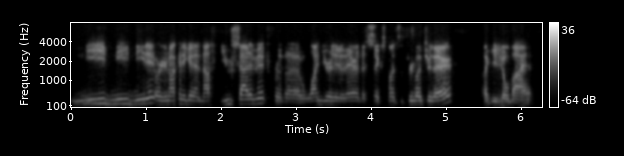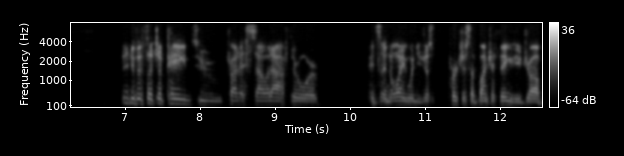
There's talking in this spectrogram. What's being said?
need need need it, or you're not going to get enough use out of it for the one year they're there, the six months, the three months you're there, like you don't buy it because it's such a pain to try to sell it after, or it's annoying when you just purchase a bunch of things, you drop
